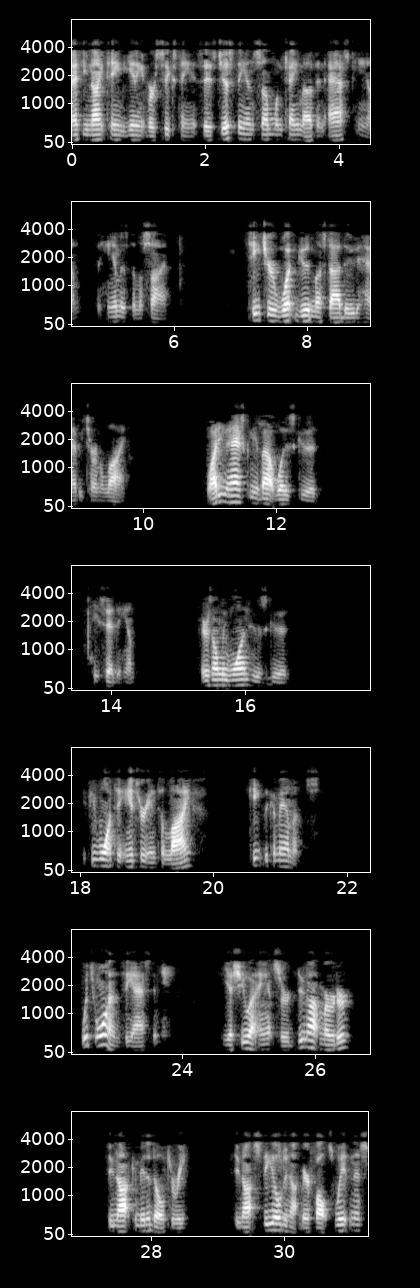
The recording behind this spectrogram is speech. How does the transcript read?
Matthew 19, beginning at verse 16, it says, Just then someone came up and asked him, the him is the Messiah, Teacher, what good must I do to have eternal life? Why do you ask me about what is good? He said to him, There is only one who is good. If you want to enter into life, keep the commandments. Which ones? He asked him. Yeshua answered, Do not murder. Do not commit adultery. Do not steal. Do not bear false witness.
